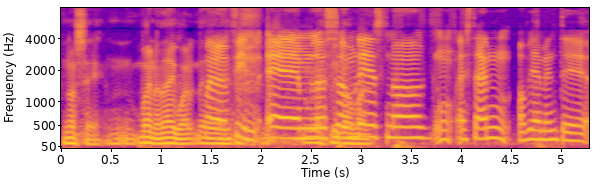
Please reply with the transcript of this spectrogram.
No sé. Bueno, da igual. Bueno, Eh, en fin, em, los hombres no mm, están obviamente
